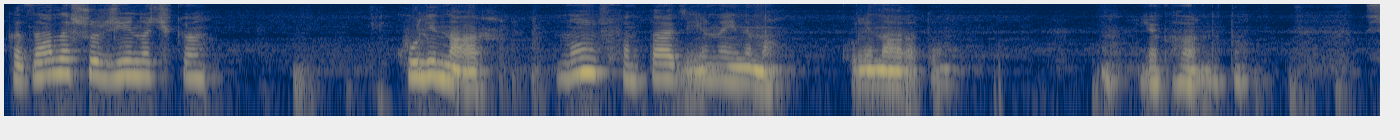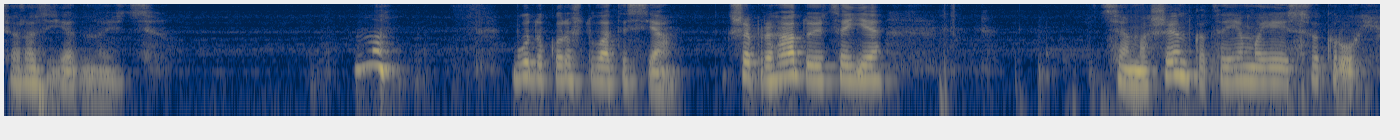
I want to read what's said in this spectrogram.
Казали, що жіночка кулінар. Ну, фантазії в неї нема. Кулінара то. Як гарно то все роз'єднується. Ну, буду користуватися я. Ще пригадую, це є ця машинка, це є моєї свекрухи.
